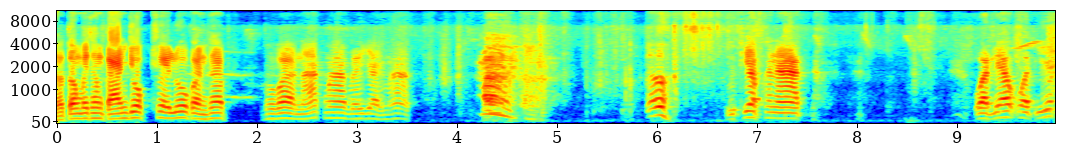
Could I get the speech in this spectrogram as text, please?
เราต้องไปทำการยกช่วยลูกก่อนครับ เพราะว่านักมากเลยใหญ่มากเออดูเทียบขนาดอวดแล้วอวดอีก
